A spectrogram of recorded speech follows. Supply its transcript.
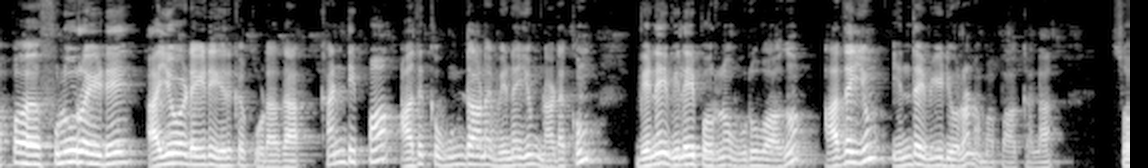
அப்போ ஃப்ளூரைடு அயோடைடு இருக்கக்கூடாதா? கண்டிப்பாக அதுக்கு உண்டான வினையும் நடக்கும். வினை விளைபொருளும் உருவாகும். அதையும் இந்த வீடியோவில் நம்ம பார்க்கலாம். ஸோ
